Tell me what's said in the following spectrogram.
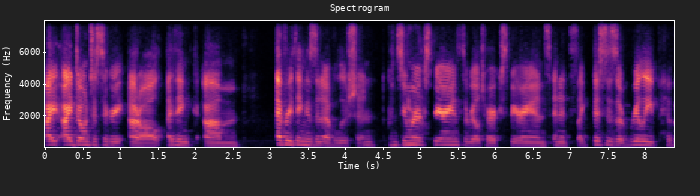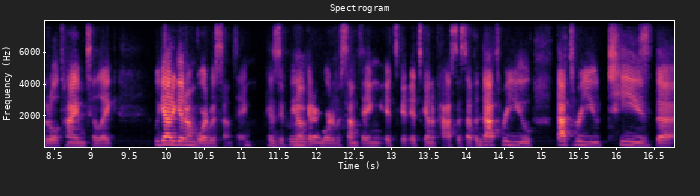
I, I don't disagree at all. I think um, everything is an evolution. The consumer Yeah. experience, the realtor experience, and it's like this is a really pivotal time to like we got to get on board with something because if we Yeah. don't get on board with something, it's it's going to pass us up, and that's where you that's where you tease the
